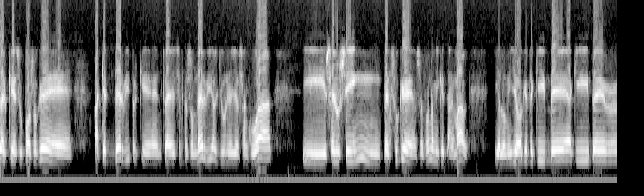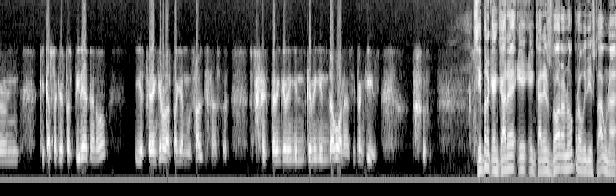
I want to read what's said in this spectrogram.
perquè suposo que aquest derbi, perquè entre ells sempre són derbi, el júnior i el Sant Cugat, i 0-5 penso que això fa una miqueta de mal i a lo millor aquest equip ve aquí per quitar-se aquesta espineta, no? I esperem que no les paguem nosaltres. esperem que vinguin, que vinguin de bones i tranquils. Sí, perquè encara, eh, encara és d'hora, no? Però vull dir, esclar, una,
